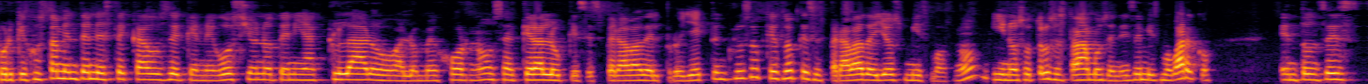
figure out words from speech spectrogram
Porque justamente en este caos de que negocio no tenía claro a lo mejor, ¿no? O sea, qué era lo que se esperaba del proyecto, incluso qué es lo que se esperaba de ellos mismos, ¿no? Y nosotros estábamos en ese mismo barco. Entonces,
